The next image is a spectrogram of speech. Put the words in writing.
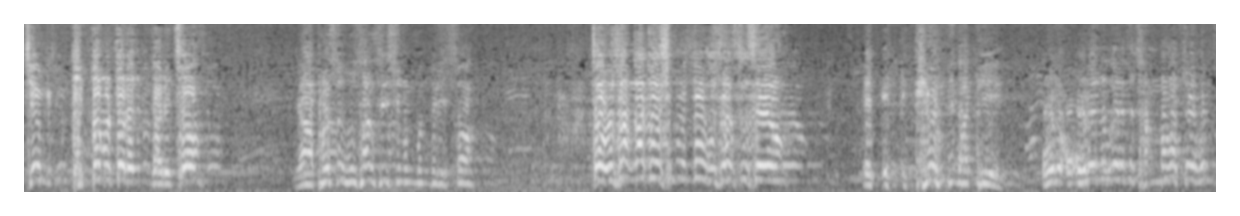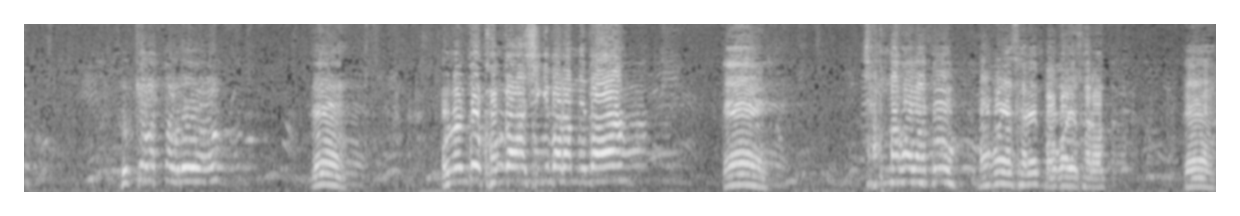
지금 빗방울 떨어지는 가르쳐? 야, 벌써 우산 쓰시는 분들 있어. 자, 우산 가져오신 분들 우산 쓰세요. 비 옵니다, 비. 올해, 올해는 그래도 장마가 조금 늦게 왔다 그래요. 네. 오늘도 건강하시기 바랍니다. 네. 장마가 와도 먹어야 살아, 먹어야 살아. 네.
